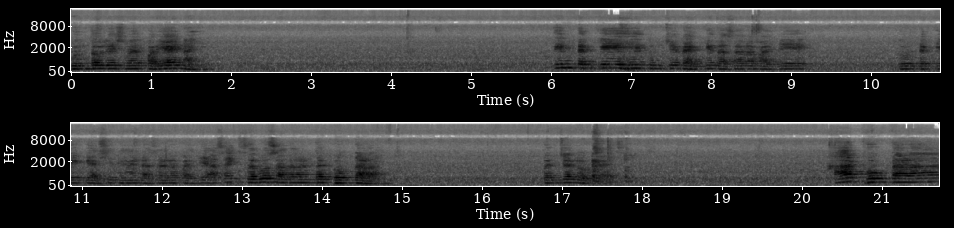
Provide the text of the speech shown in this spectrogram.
गुंतवल्याशिवाय पर्याय नाही. तीन टक्के हे तुमचे बँकेत असायला पाहिजे दोन टक्के कॅश इन हँड असायला पाहिजे असा एक सर्वसाधारणतः ठोकताळा आहे. पंच्याण्णव रुपयाचा. हा ठोकताळा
